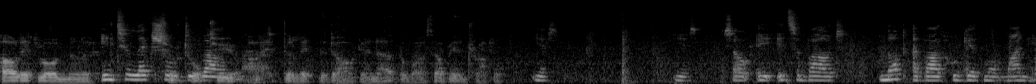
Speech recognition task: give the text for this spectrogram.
I'll let Lyudmila intellectual talk to you. I have to let the dog in, otherwise I'll be in trouble. yes yes so it's about not about who get more money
